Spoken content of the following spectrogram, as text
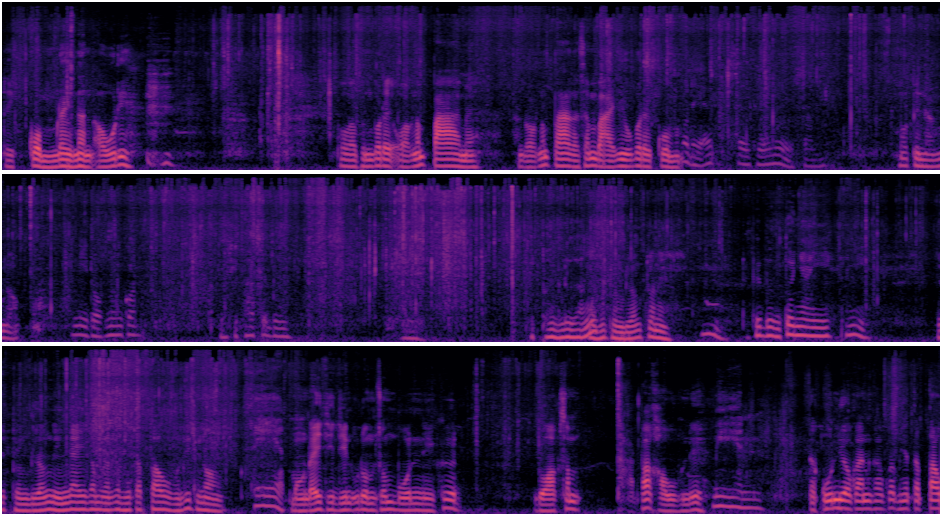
ได้กลมได้นั่นเอาดิเพราะว่าเพิ่นบ่ได้ออกน้ำปลาไหมคันออกน้ำปลาก็สำบายอยู่บ่ได้กลมบ่ได้เอาใส่ถุงมือซ้บ่เป็นหยังดอกำนี่ดอกหนึงก่อนเดี๋ยวสิพาไปเบิ่งเห็ดเพิ่งเหลืองโอ้ยเห็ดเพิ่งเหลืองตัวนี้อืมเดี๋ยวไปเบิ่งตัวใหญ่อันนี้ เห็ดเพิ่งเหลืองนี่ไงทำกันกับเห็ดตับเต่าพุ่นที่พี่น้องแซ่บหมองใดที่ดินอุดมสมบูรณ์นี่คือดอกซ้ำถาดผ้าเขาพุ่นเดิเมียนตระกูลเดียวกันครับกับเห็ดตับเต่า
